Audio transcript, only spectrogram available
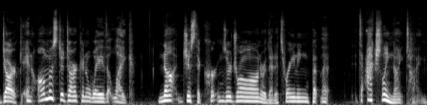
dark and almost a dark in a way that like not just the curtains are drawn or that it's raining, but that it's actually nighttime.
